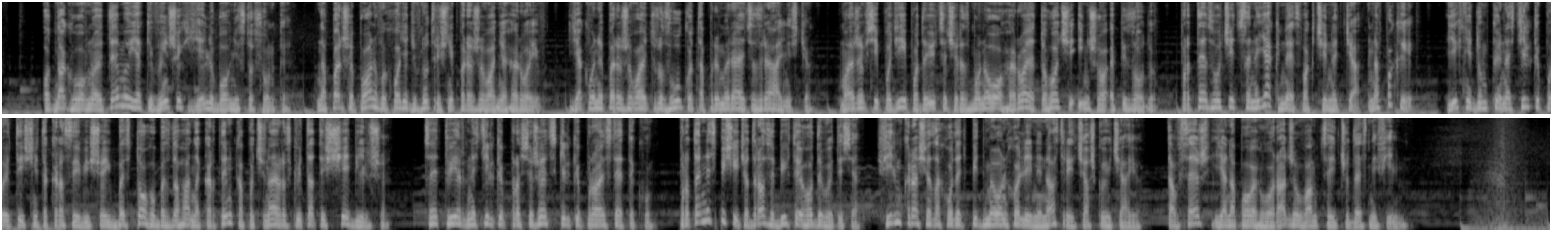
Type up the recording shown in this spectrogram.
Однак головною темою, як і в інших, є любовні стосунки. На перший план виходять внутрішні переживання героїв, як вони переживають розлуку та примиряються з реальністю. Майже всі події подаються через монолог героя того чи іншого епізоду. Проте звучить це не як несмак чи неття, навпаки. Їхні думки настільки поетичні та красиві, що й без того бездоганна картинка починає розквітати ще більше. Це твір не стільки про сюжет, скільки про естетику. Проте не спішіть одразу бігти його дивитися. Фільм краще заходить під меланхолійний настрій чашкою чаю. Та все ж я наполегливо раджу вам цей чудесний фільм.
